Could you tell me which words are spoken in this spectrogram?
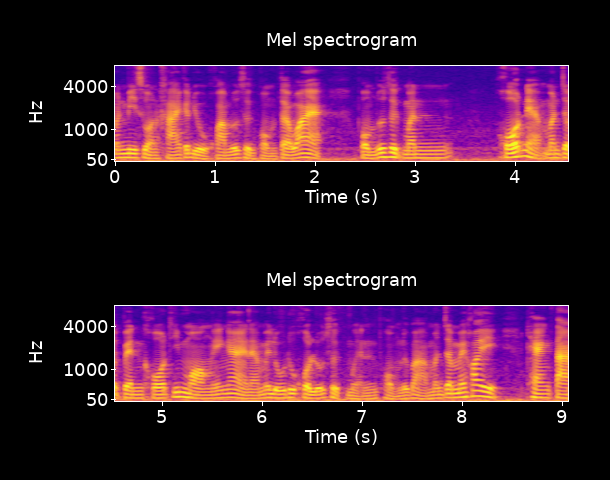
มันมีส่วนคล้ายกันอยู่ความรู้สึกผม แต่ว่าผมรู้สึกมันโค้ดเนี่ยมันจะเป็นโค้ดที่มองง่ายๆนะไม่รู้ทุกคนรู้สึกเหมือนผมหรือเปล่า มันจะไม่ค่อยแทงตา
